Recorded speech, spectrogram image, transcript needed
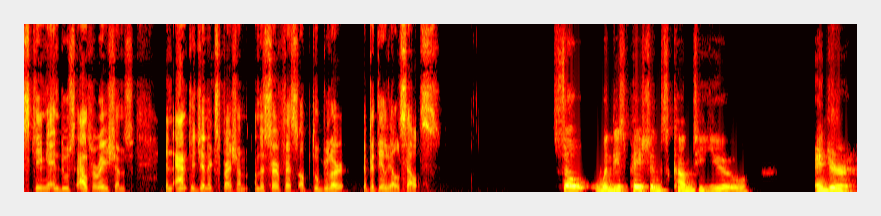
ischemia-induced alterations in antigen expression on the surface of tubular epithelial cells. So when these patients come to you, and you're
